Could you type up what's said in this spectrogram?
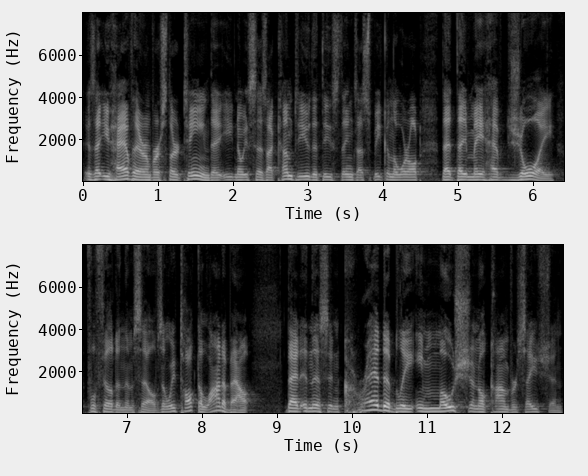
Is that you have there in verse thirteen that you know he says, "I come to you that these things I speak in the world that they may have joy fulfilled in themselves," and we've talked a lot about that in this incredibly emotional conversation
